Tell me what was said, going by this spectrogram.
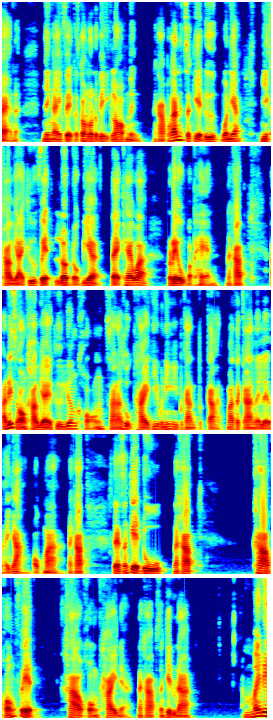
18น่ะยังไงเฟดก็ต้องลดดอกเบี้ยอีกรอบหนึ่งนะครับเพราะงั้นสังเกตดูวันนี้มีข่าวใหญ่คือเฟดลดดอกเบี้ย แต่แค่ว่าเร็วกว่าแผนนะครับอันที่ 2 ข่าวใหญ่ก็คือเรื่องของสาธารณสุขไทยที่วันนี้มีการประกาศมาตรการหลาย ๆ อย่างออกมานะครับแต่สังเกตดูนะครับข่าวของเฟดข่าวของไทยเนี่ยนะครับสังเกตดูนะ ไม่ได้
